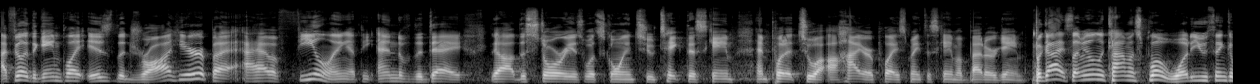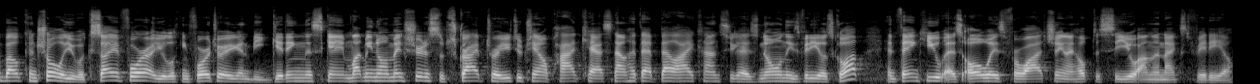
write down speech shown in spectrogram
I feel like the gameplay is the draw here, but I, I have a feeling at the end of the day, uh, the story is what's going to take this game and put it it to a, a higher place, make this game a better game. But guys, let me know in the comments below, what do you think about Control? Are you excited for it? Are you looking forward to it? Are you going to be getting this game? Let me know. Make sure to subscribe to our YouTube channel podcast. Now hit that bell icon so you guys know when these videos go up. And thank you as always for watching. I hope to see you on the next video.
